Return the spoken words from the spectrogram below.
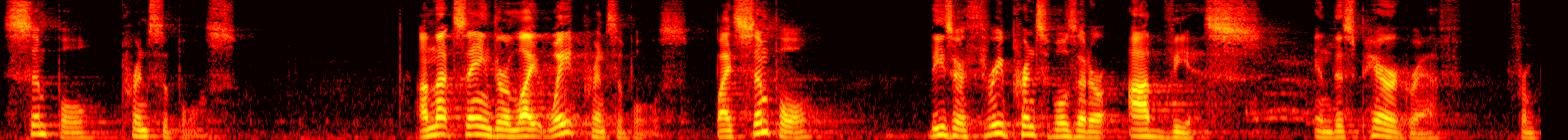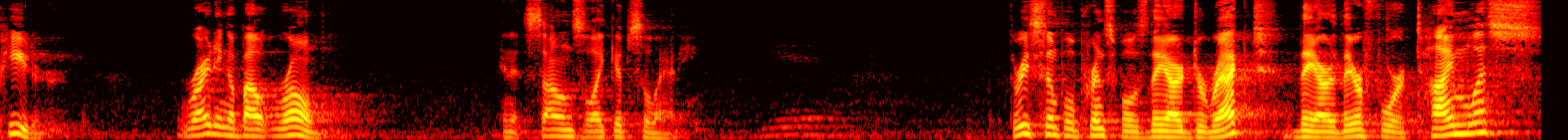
simple principles. I'm not saying they're lightweight principles. By simple, these are three principles that are obvious in this paragraph from Peter, writing about Rome. And it sounds like Ypsilanti. Three simple principles. They are direct, they are therefore timeless.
